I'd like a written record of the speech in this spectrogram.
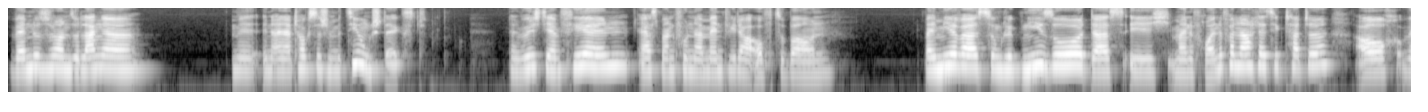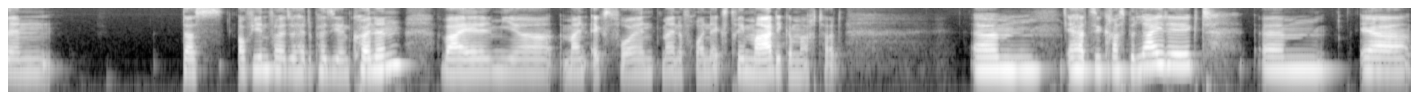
wenn du schon so lange in einer toxischen Beziehung steckst, dann würde ich dir empfehlen, erstmal ein Fundament wieder aufzubauen. Bei mir war es zum Glück nie so, dass ich meine Freunde vernachlässigt hatte, auch wenn das auf jeden Fall so hätte passieren können, weil mir mein Ex-Freund meine Freunde extrem madig gemacht hat. Ähm, er hat sie krass beleidigt. Ähm, er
